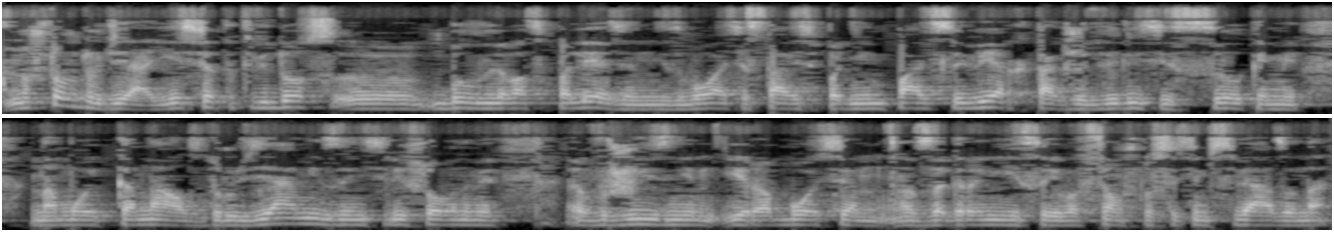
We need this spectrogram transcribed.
Ну что ж, друзья, если этот видос э, был для вас полезен, не забывайте ставить под ним пальцы вверх. Также делитесь ссылками на мой канал с друзьями, заинтересованными в жизни и работе за границей во всем, что с этим связано.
